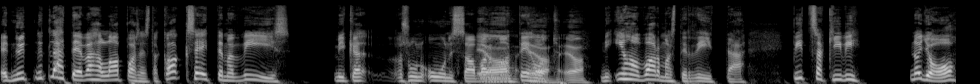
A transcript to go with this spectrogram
et nyt, nyt lähtee vähän lapasesta. 275, mikä sun uunissa on varmaan Joo, tehot, Joo, joo. niin ihan varmasti riittää. Pizzakivi, no joo,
